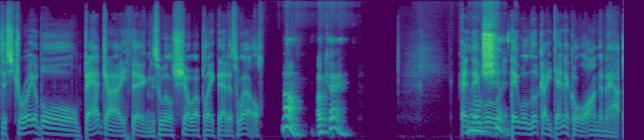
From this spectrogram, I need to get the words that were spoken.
destroyable bad guy things will show up like that as well, No, okay. and they Oh, will shit. they will look identical on the map.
